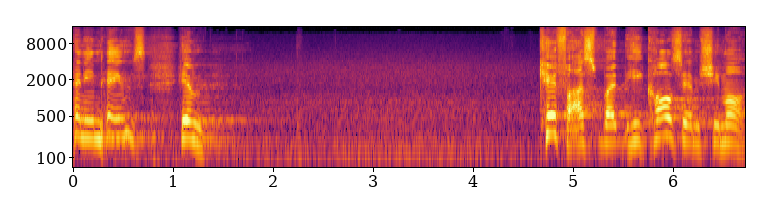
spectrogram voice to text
And he names him Kephas, but he calls him Shimon.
